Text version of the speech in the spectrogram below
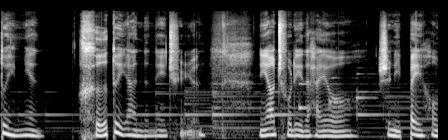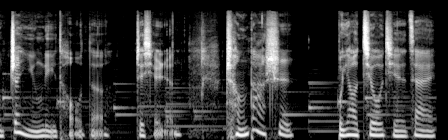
对面河对岸的那群人，你要处理的还有是你背后阵营里头的这些人。成大事。不要纠结在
